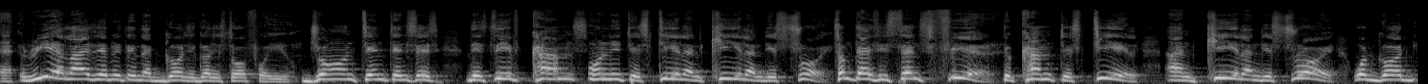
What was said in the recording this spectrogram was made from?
uh, realize everything that God is going to store for you. John 10 10 says, The thief comes only to steal and kill and destroy. Sometimes he sends fear to come to steal and kill and destroy what God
